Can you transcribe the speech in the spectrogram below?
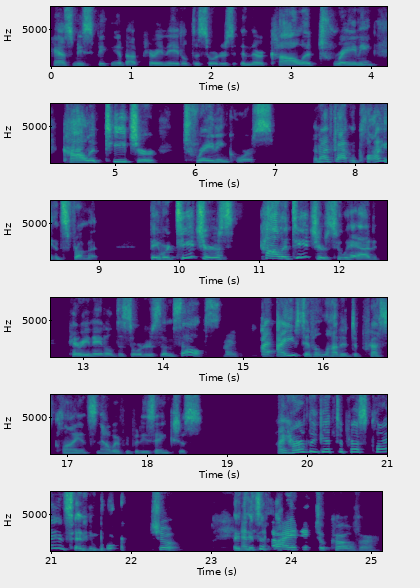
has me speaking about perinatal disorders in their kala training, kala teacher training course. And I've gotten clients from it. They were teachers, kala teachers who had perinatal disorders themselves. Right. I, I used to have a lot of depressed clients. Now everybody's anxious. I hardly get depressed clients anymore. Sure. It, and it's anxiety a took over.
